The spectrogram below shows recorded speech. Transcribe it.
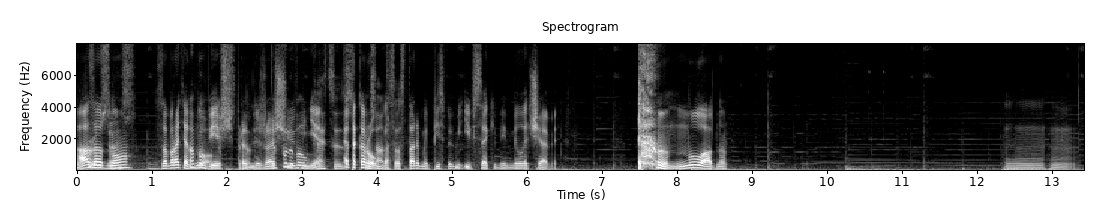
а заодно забрать одну вещь, принадлежащую мне. Это коробка со старыми письмами и всякими мелочами. ну ладно. Угу.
